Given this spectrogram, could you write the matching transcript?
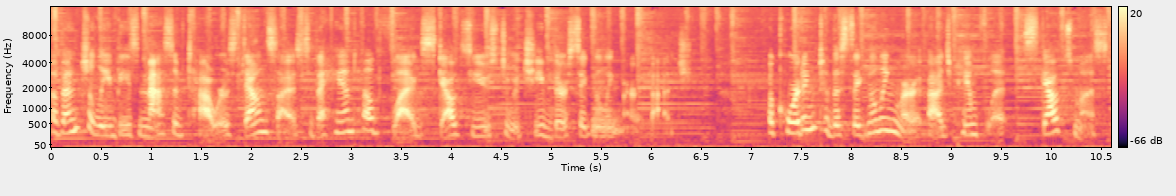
Eventually, these massive towers downsized to the handheld flags scouts used to achieve their signaling merit badge. According to the Signaling Merit Badge pamphlet, scouts must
